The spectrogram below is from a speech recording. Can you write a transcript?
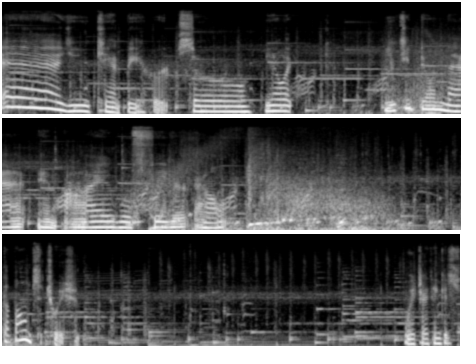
Eh, you can't be hurt. So, you know what? You keep doing that, and I will figure out situation. Which I think is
